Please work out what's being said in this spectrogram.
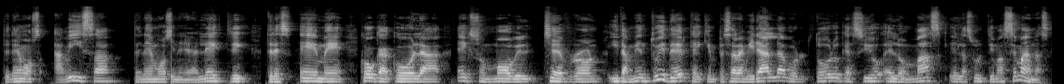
Tenemos Avisa, tenemos General Electric, 3M, Coca-Cola, ExxonMobil, Chevron y también Twitter que hay que empezar a mirarla por todo lo que ha sido Elon Musk en las últimas semanas.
